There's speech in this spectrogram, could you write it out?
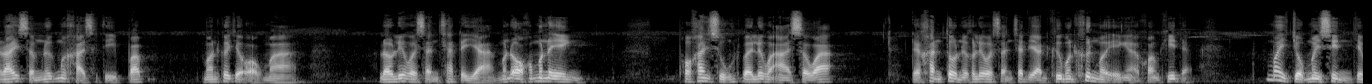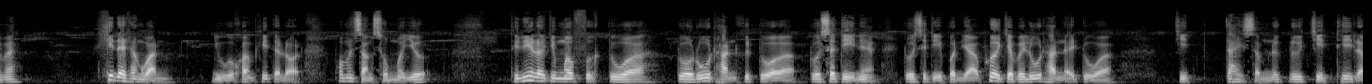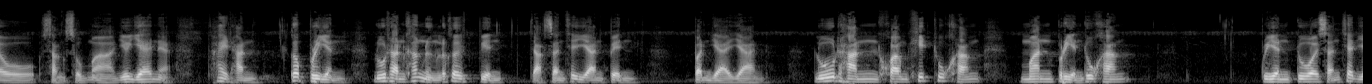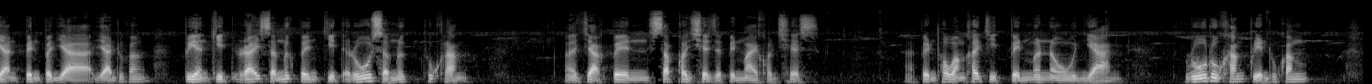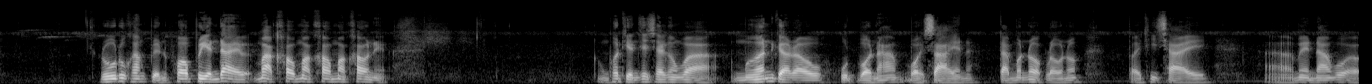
ไร้สำนึกเมื่อขาดสติปับ๊บมันก็จะออกมา เราเรียกว่าสัญชาตญาณมันออกของมันเอง พอขั้นสูงขึ้นไปเรียกว่าอาสวะ แต่ขั้นต้นเนี่ยเขาเรียกว่าสัญชาตญาณคือมันขึ้นมาเองอะความคิดอะไม่จบไม่สิ้นใช่ไหม คิดได้ทั้งวัน อยู่กับความคิดตลอด เพราะมันสั่งสมมาเยอะ ทีนี้เราจึงมาฝึกตัวตัวรู้ทันคือตัวตัวสติเนี่ยตัวสติปัญญาเพื่อจะไปรู้ทันไอ้ตัวจิตใต้สำนึกหรือจิตที่เราสั่งสมมาเยอะแยะเนี่ยให้ทันก็เปลี่ยนรู้ทันครั้งหนึ่ง แล้วก็เปลี่ยนจากสัญชาตญาณเป็นปัญญายาณรู้ทันความคิดทุกครั้ง มันเปลี่ยนทุกครั้ง เปลี่ยนตัวสัญชาตญาณเป็นปัญญายาณทุกครั้ง ปลี่ยนจิตไร้สำนึกเป็นจิตรู้สำนึกทุกครั้ง จากเป็น subconscious จะเป็น mind conscious เป็นผวังขจิตเป็นมโนวิญญาณ รู้ทุกครั้งเปลี่ยนทุกครั้ง รู้ทุกครั้งเปลี่ยนพอเปลี่ยนได้มากเข้ามากเข้ามากเข้าเนี่ยหลวงพ่อเทียนใช้ใช้คำว่า เหมือนกับเราขุดบ่อน้ำบ่อทรายนะตามบ้านนอกเราเนาะไปที่ชายแม่น้ำว่า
